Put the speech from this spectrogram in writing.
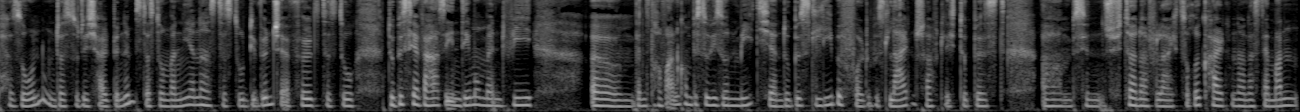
Person und dass du dich halt benimmst, dass du Manieren hast, dass du die Wünsche erfüllst, dass du, du bist ja quasi in dem Moment wie ähm, wenn es darauf ankommt, bist du wie so ein Mädchen. Du bist liebevoll, du bist leidenschaftlich, du bist äh, ein bisschen schüchterner, vielleicht zurückhaltender, dass der Mann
